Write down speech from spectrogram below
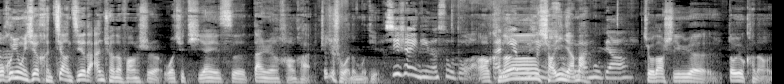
我会用一些很降阶的安全的方式，我去体验一次单人航海，这就是我的目的。牺牲一定的速度了啊可能小一年吧目标。九到十一个月都有可能，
